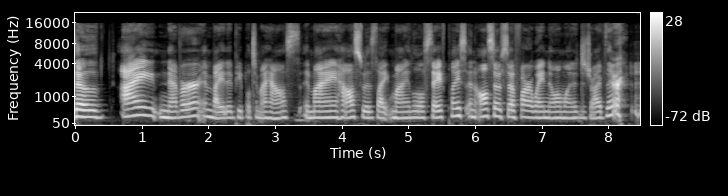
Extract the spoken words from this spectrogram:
So I never invited people to my house. Mm. And my house was like my little safe place and also so far away no one wanted to drive there.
